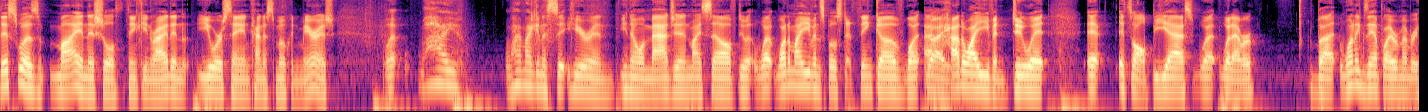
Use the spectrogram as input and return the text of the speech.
this was my initial thinking, right? And you were saying kind of smoke and mirrorish. What? Why? Why am I going to sit here and you know imagine myself doing what? What am I even supposed to think of? What? Right. How do I even do it? it it's all BS. What? Whatever. But one example I remember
